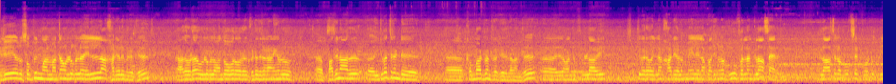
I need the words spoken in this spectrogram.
இதே ஒரு ஷாப்பிங் மால் மாதிரி தான் உள்ளுக்குள்ளே எல்லா கடைகளும் இருக்குது அதோட உள்ளுக்குள்ளே வந்து ஒவ்வொரு ஒரு கிட்டத்தட்ட நான் ஒரு பதினாறு இருபத்தி ரெண்டு கம்பார்ட்மெண்ட் இருக்குது இதில் வந்து. இதில் வந்து ஃபுல்லாகவே சுற்றி வர எல்லாம் காடுகளும் மேலே எல்லாம் பார்த்தீங்கன்னா ரூஃப் எல்லாம் கிளாஸாக இருக்கும் கிளாஸில் ரூஃப் செட் போட்டு இப்படி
